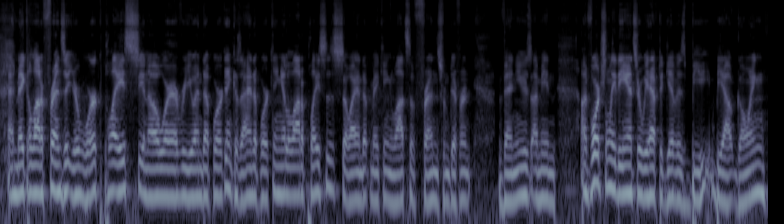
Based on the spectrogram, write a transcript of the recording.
and make a lot of friends at your workplace. You know, wherever you end up working. Because I end up working at a lot of places, so I end up making lots of friends from different venues. I mean, unfortunately, the answer we have to give is be be outgoing.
